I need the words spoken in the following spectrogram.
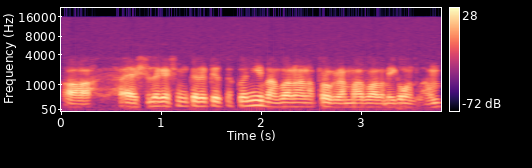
a elsőleges munkaerőpiac, akkor nyilvánvalóan a programmal valami gond van,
